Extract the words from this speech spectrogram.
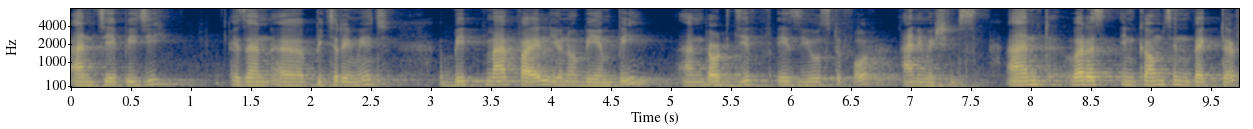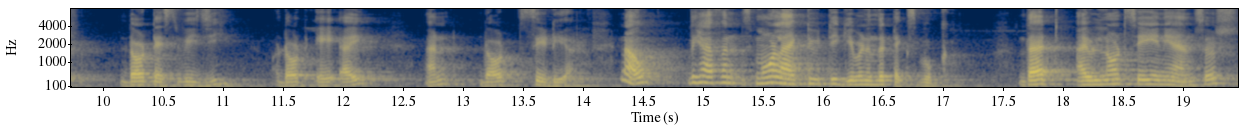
and JPG is an uh, picture image. Bitmap file you know BMP and .gif is used for animations and whereas it comes in vector .svg, .ai and .cdr. Now we have a small activity given in the textbook that I will not say any answers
